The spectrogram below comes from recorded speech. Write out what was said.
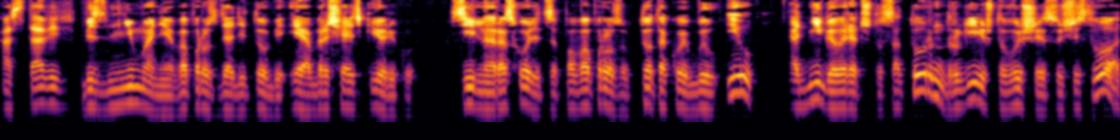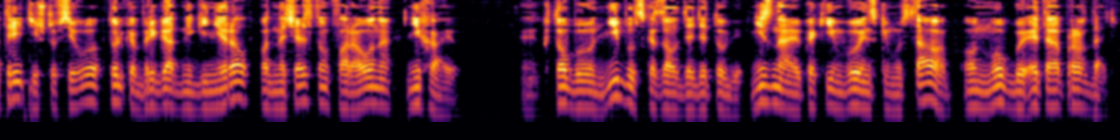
оставив без внимания вопрос дяди Тоби и обращаясь к Йорику, сильно расходятся по вопросу, кто такой был Ил, Одни говорят, что Сатурн, другие, что высшее существо, а третьи, что всего только бригадный генерал под начальством фараона Нихаю. «Э, «Кто бы он ни был, — сказал дядя Тоби, — не знаю, каким воинским уставом он мог бы это оправдать».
